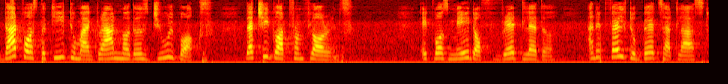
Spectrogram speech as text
That was the key to my grandmother's jewel box that she got from Florence. It was made of red leather and it fell to bits at last.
